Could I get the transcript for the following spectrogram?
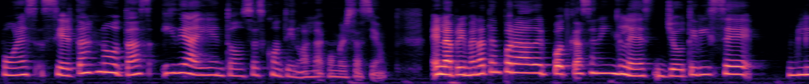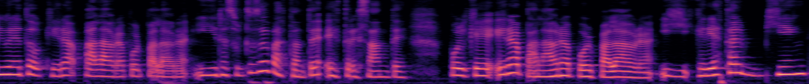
pones ciertas notas y de ahí entonces continúas la conversación. En la primera temporada del podcast en inglés yo utilicé un libreto que era palabra por palabra y resultó ser bastante estresante porque era palabra por palabra y quería estar bien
